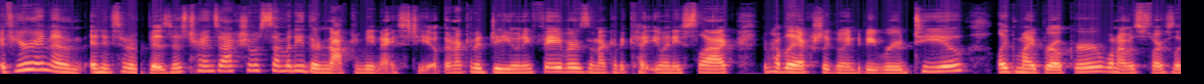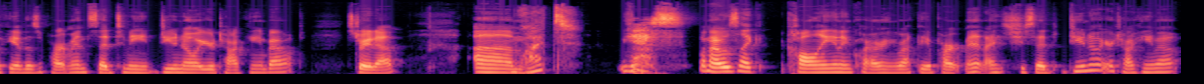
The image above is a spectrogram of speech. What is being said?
if you're in a any sort of business transaction with somebody, they're not going to be nice to you. They're not going to do you any favors. They're not going to cut you any slack. They're probably actually going to be rude to you. Like my broker, when I was first looking at this apartment, said to me, "Do you know what you're talking about?" Straight up. Um, what? Yes. When I was like calling and inquiring about the apartment, I, she said, "Do you know what you're talking about?"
